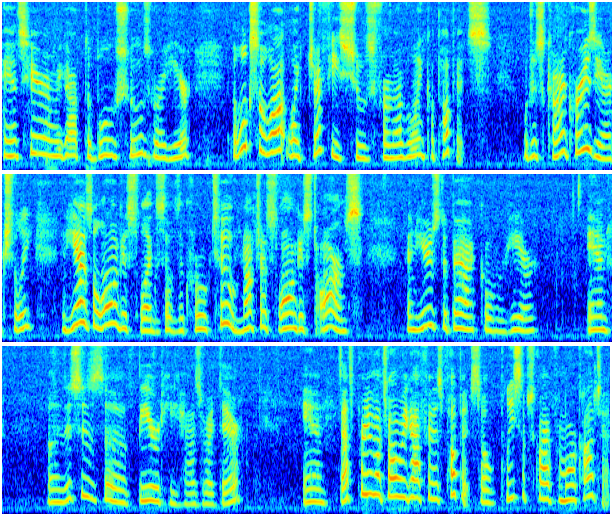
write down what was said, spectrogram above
pants here, and we got the blue shoes right here. It looks a lot like Jeffy's shoes from Evelinka Puppets, which is kind of crazy actually. And he has the longest legs of the crew too, not just longest arms. And here's the back over here. And uh, this is the beard he has right there. And that's pretty much all we got for this puppet, so please subscribe for more content.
